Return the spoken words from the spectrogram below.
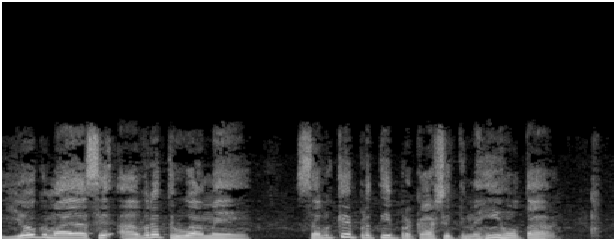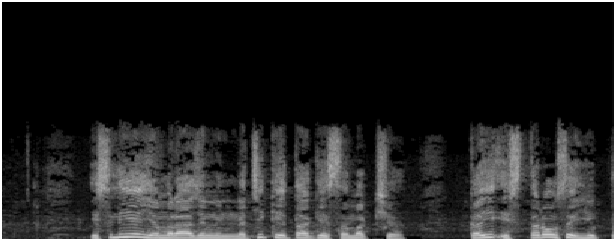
योग माया से आवृत हुआ मैं, सबके प्रति प्रकाशित नहीं होता। इसलिए यमराज ने नचिकेता के समक्ष कई स्तरों से युक्त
